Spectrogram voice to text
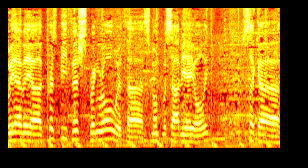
We have a uh, crispy fish spring roll with uh, smoked wasabi aioli. Just like a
